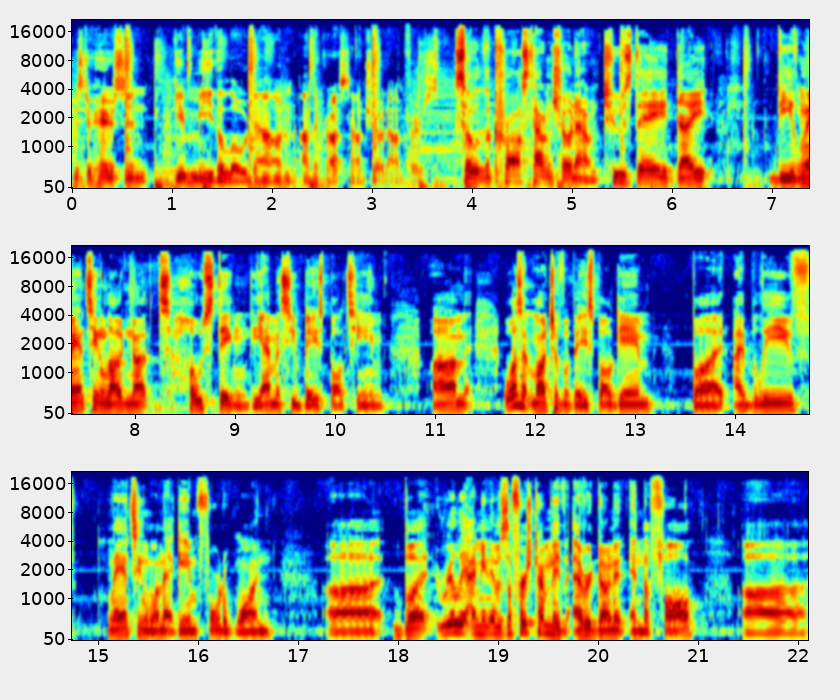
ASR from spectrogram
Mr. Harrison, give me the lowdown on the Crosstown Showdown first. So the Crosstown Showdown Tuesday night, the Lansing Lugnuts hosting the MSU baseball team. Um, it wasn't much of a baseball game, but I believe Lansing won that game four to one. Uh, but really, I mean, it was the first time they've ever done it in the fall. Uh,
